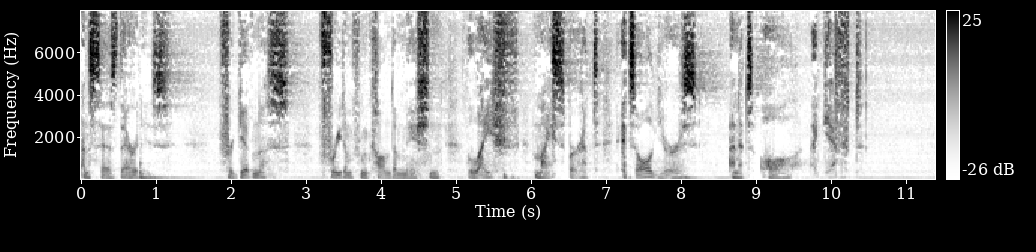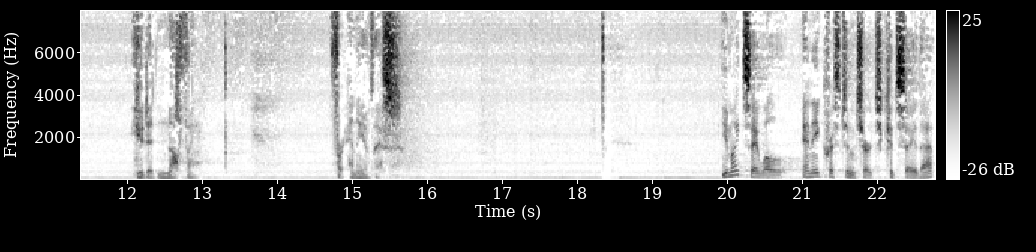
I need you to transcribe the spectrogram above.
and says, There it is. Forgiveness, freedom from condemnation, life, my spirit. It's all yours and it's all a gift. You did nothing for any of this. You might say, well, any Christian church could say that.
